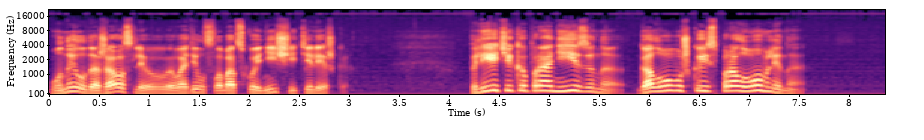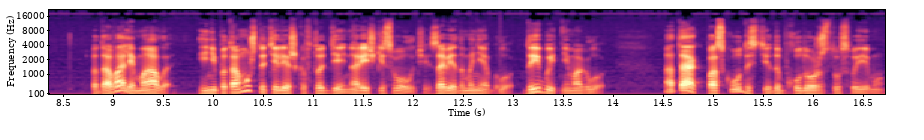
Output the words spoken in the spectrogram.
Уныло да жалостливо выводил слободской нищий тележка. «Плечико пронизано, головушка испроломлена, Подавали мало. И не потому, что тележка в тот день на речке Сволочи заведомо не было, да и быть не могло. А так, по скудости да по художеству своему.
